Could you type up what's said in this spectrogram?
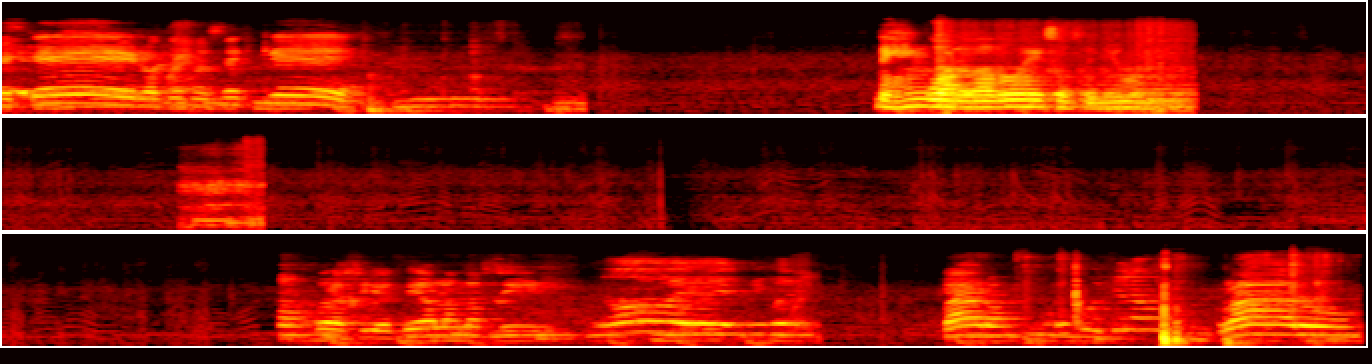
Es que lo que pasa es que. Dejen guardado eso, señor. No, pero si yo estoy hablando así, No, el video. claro, Escucha la voz. claro.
